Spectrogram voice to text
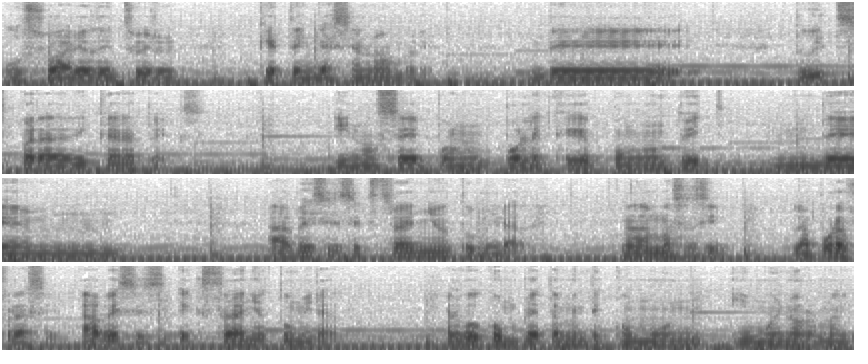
usuario de Twitter que tenga ese nombre de tweets para dedicar a tu ex. Y no sé, pon, ponle que ponga un tweet de mm, a veces extraño tu mirada. Nada más así, la pura frase. A veces extraño tu mirada. Algo completamente común y muy normal.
